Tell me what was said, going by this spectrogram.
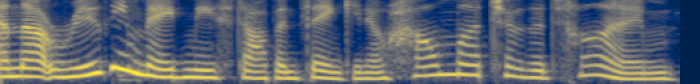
And that really made me stop and think, you know, how much of the time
